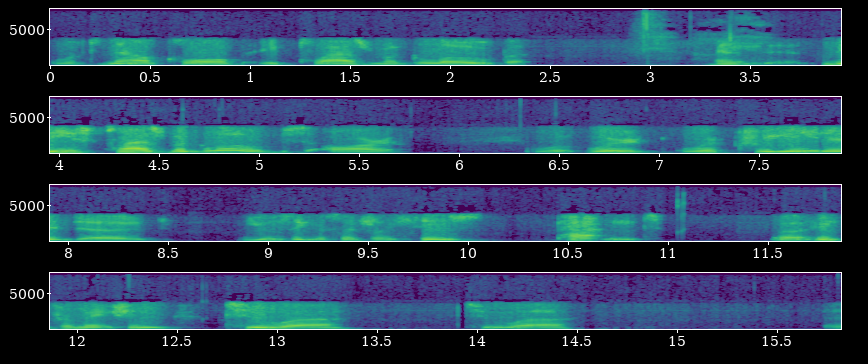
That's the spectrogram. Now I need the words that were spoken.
what's now called a plasma globe. And these plasma globes are were were created uh, using essentially his patent uh, information to uh, to uh, uh,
